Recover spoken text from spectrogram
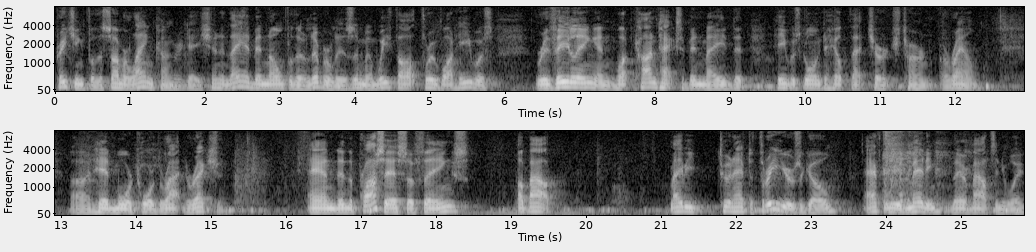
preaching for the Summer Lane congregation, and they had been known for their liberalism, and we thought through what he was revealing and what contacts had been made that he was going to help that church turn around uh, and head more toward the right direction. And in the process of things, about maybe two and a half to three years ago, after we had met him, thereabouts anyway,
